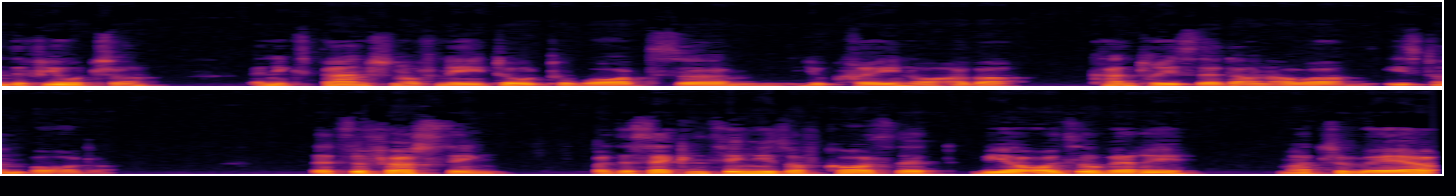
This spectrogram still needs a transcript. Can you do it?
in the future an expansion of NATO towards um, Ukraine or other countries that are on our eastern border. That's the first thing. But the second thing is, of course, that we are also very much aware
